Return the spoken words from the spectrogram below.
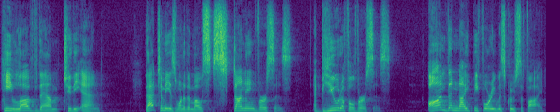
he loved them to the end. That to me is one of the most stunning verses, beautiful verses. On the night before he was crucified,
